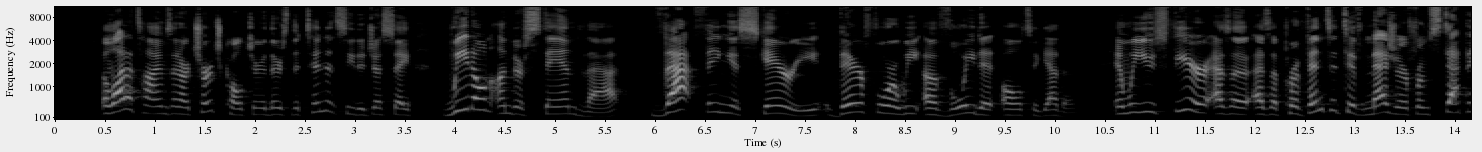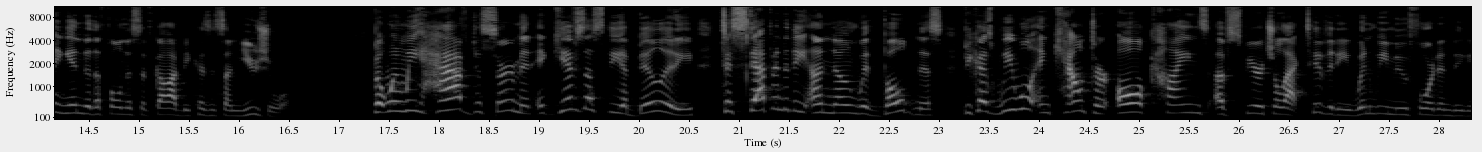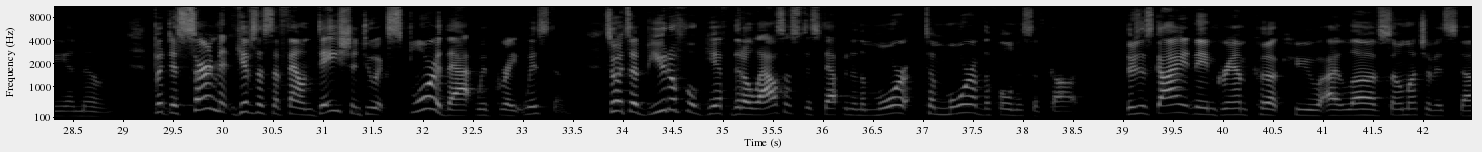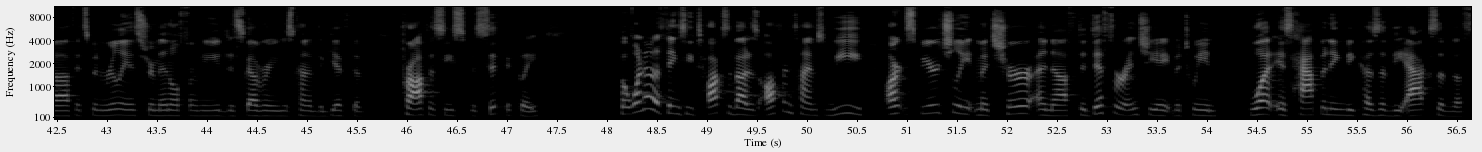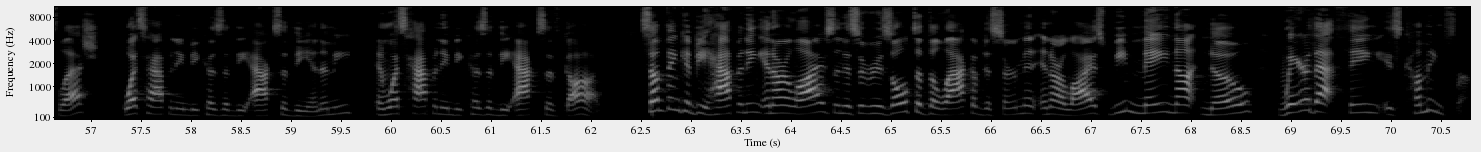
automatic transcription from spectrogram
A lot of times in our church culture, there's the tendency to just say, we don't understand that. That thing is scary, therefore we avoid it altogether. And we use fear as a, as a preventative measure from stepping into the fullness of God because it's unusual. But when we have discernment, it gives us the ability to step into the unknown with boldness because we will encounter all kinds of spiritual activity when we move forward into the unknown. But discernment gives us a foundation to explore that with great wisdom. So it's a beautiful gift that allows us to step into the more, to more of the fullness of God. There's this guy named Graham Cooke who I love so much of his stuff. It's been really instrumental for me discovering just kind of the gift of prophecy specifically. But one of the things he talks about is oftentimes we aren't spiritually mature enough to differentiate between what is happening because of the acts of the flesh, what's happening because of the acts of the enemy, and what's happening because of the acts of God. Something can be happening in our lives, and as a result of the lack of discernment in our lives, we may not know where that thing is coming from.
